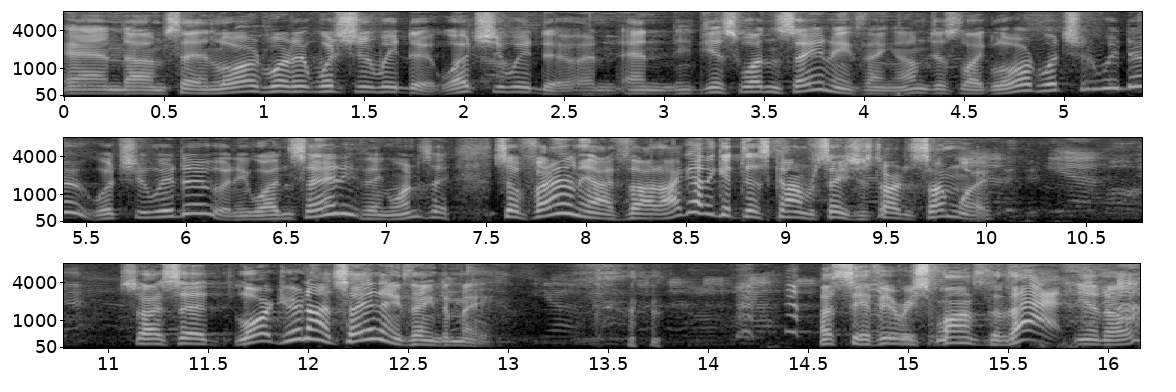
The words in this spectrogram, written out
and I'm saying, Lord, what, what should we do? What should we do? And, and he just wasn't saying anything. I'm just like, Lord, what should we do? What should we do? And he wasn't saying anything. Wasn't say. So finally, I thought, I got to get this conversation started some way. So I said, Lord, you're not saying anything to me. Let's see if he responds to that, you know.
